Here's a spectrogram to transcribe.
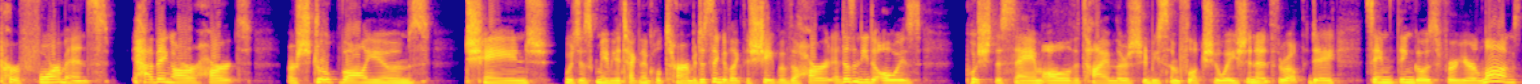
performance having our heart our stroke volumes change, which is maybe a technical term, but just think of like the shape of the heart. It doesn't need to always push the same all the time. There should be some fluctuation in it throughout the day. Same thing goes for your lungs.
